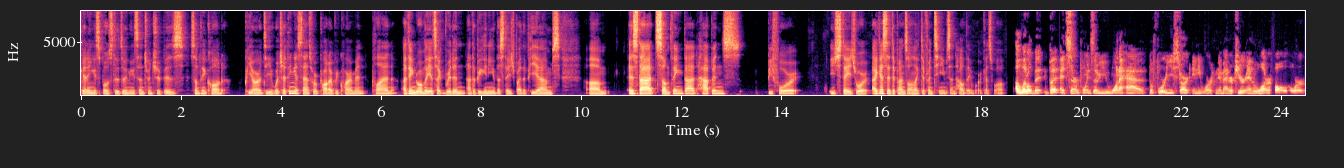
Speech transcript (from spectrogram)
getting exposed to during this internship is something called PRD, which I think it stands for Product Requirement Plan. I think normally it's like written at the beginning of the stage by the PMs. Um, is that something that happens before each stage, or I guess it depends on like different teams and how they work as well. A little bit, but at certain points though, you want to have before you start any work, no matter if you're in waterfall or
